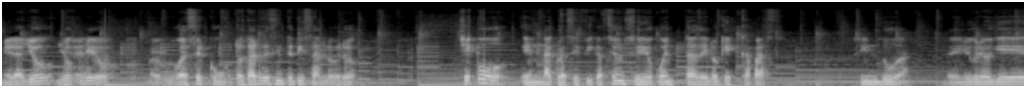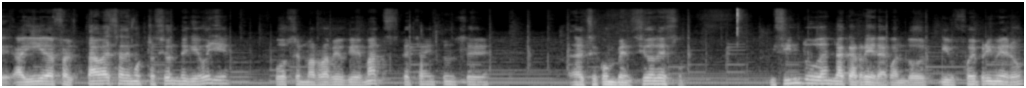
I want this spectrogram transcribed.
Mira, yo, yo creo, voy a hacer como, tratar de sintetizarlo, pero Checo en la clasificación se dio cuenta de lo que es capaz, sin duda. Eh, yo creo que ahí faltaba esa demostración de que, oye, puedo ser más rápido que Max, ¿cachai? Entonces se convenció de eso. Y sin duda en la carrera, cuando fue primero,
